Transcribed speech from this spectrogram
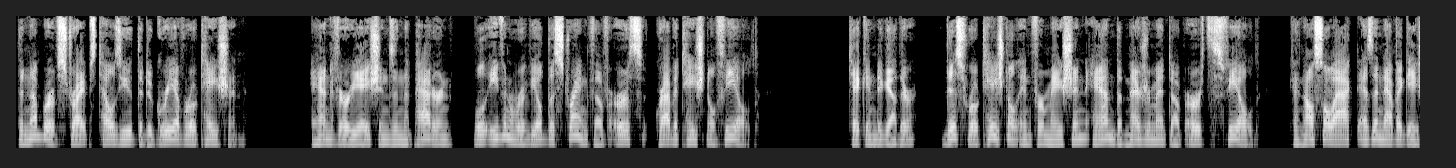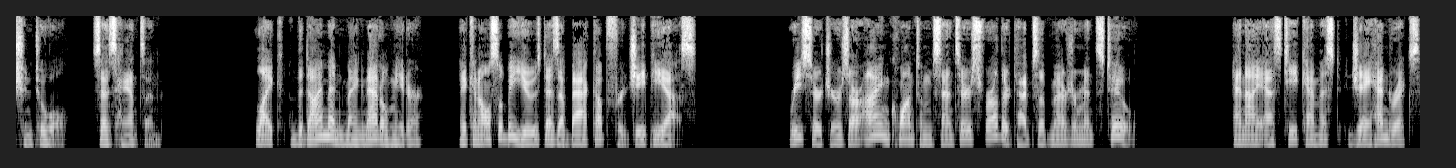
The number of stripes tells you the degree of rotation, and variations in the pattern will even reveal the strength of Earth's gravitational field. Taken together, this rotational information and the measurement of Earth's field can also act as a navigation tool, says Hansen. Like the diamond magnetometer, it can also be used as a backup for GPS. Researchers are eyeing quantum sensors for other types of measurements too. NIST chemist Jay Hendricks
